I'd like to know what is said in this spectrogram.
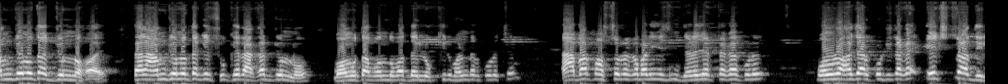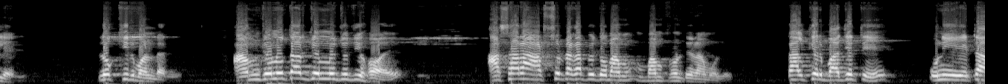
আমজনতার জন্য হয়, তাহলে আমজনতাকে সুখে রাখার জন্য মমতা বন্দ্যোপাধ্যায় লক্ষ্মীর ভান্ডার করেছেন। আবার পাঁচশো টাকা বাড়িয়েছেন, দেড় হাজার টাকা করে, পনেরো হাজার কোটি টাকা এক্সট্রা দিলেন। লক্ষ্মীর ভান্ডারে। আমজনতার জন্য যদি হয় আশারা আটশো টাকা পেত বাম বামফ্রন্টের আমলে। কালকের বাজেটে উনি এটা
